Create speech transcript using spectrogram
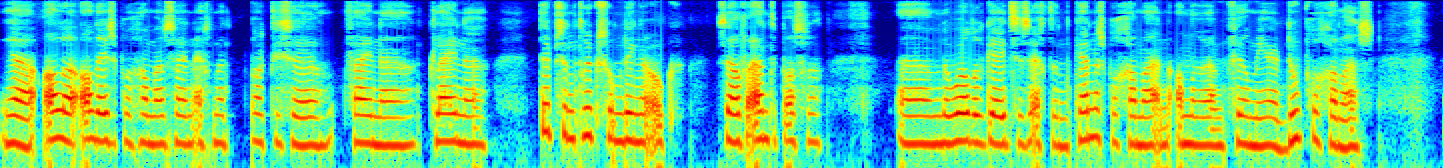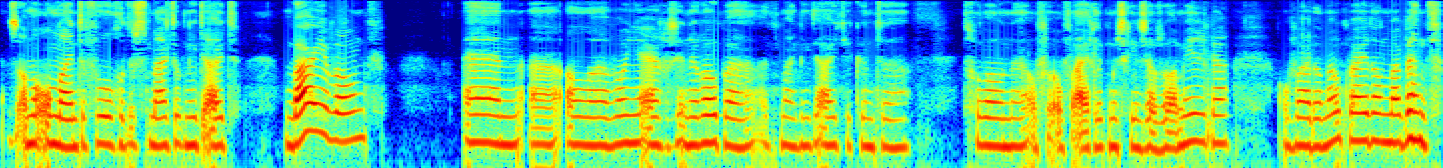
ja, alle, al deze programma's zijn echt met praktische, fijne, kleine tips en trucs om dingen ook zelf aan te passen. Um, The World of Gates is echt een kennisprogramma en andere veel meer doe-programma's. Het is allemaal online te volgen, dus het maakt ook niet uit waar je woont. En uh, al uh, woon je ergens in Europa, het maakt niet uit. Je kunt uh, het gewoon, of, of eigenlijk misschien zelfs wel Amerika, of waar dan ook, waar je dan maar bent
